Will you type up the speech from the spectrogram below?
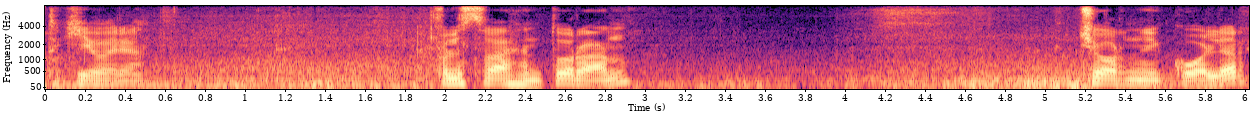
Такий варіант. Volkswagen Touran. Чорний колір.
